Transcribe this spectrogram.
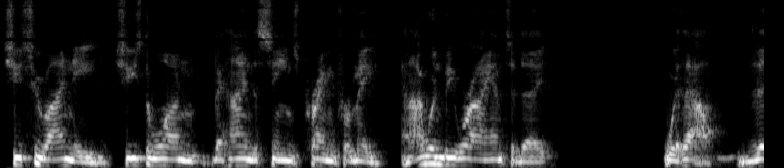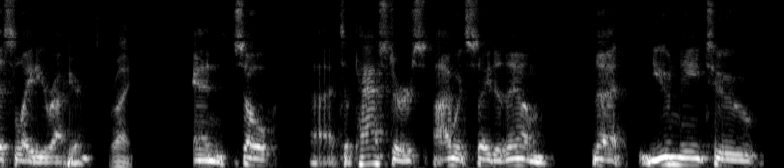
she's who I need. She's the one behind the scenes praying for me. And I wouldn't be where I am today without this lady right here. Right. And so, uh, to pastors, I would say to them that you need to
